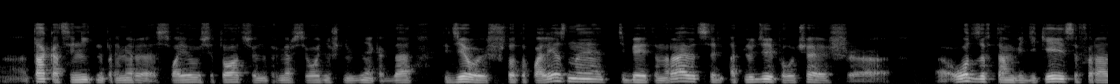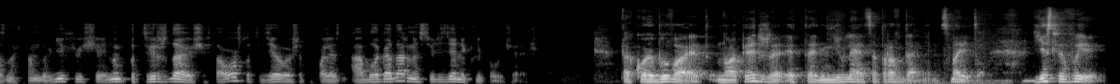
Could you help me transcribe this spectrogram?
а, так оценить, например, свою ситуацию, например, в сегодняшнем дне, когда ты делаешь что-то полезное, тебе это нравится, от людей получаешь а, отзыв там в виде кейсов и разных там других вещей, ну, подтверждающих того, что ты делаешь это полезно, а благодарность в виде денег не получаешь. Такое бывает, но опять же это не является оправданием. Смотрите, если вы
